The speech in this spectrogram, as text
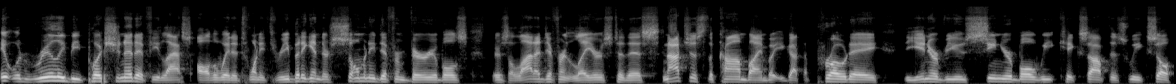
It would really be pushing it if he lasts all the way to 23. But again, there's so many different variables. There's a lot of different layers to this, not just the combine, but you got the pro day, the interviews, Senior Bowl week kicks off this week. So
